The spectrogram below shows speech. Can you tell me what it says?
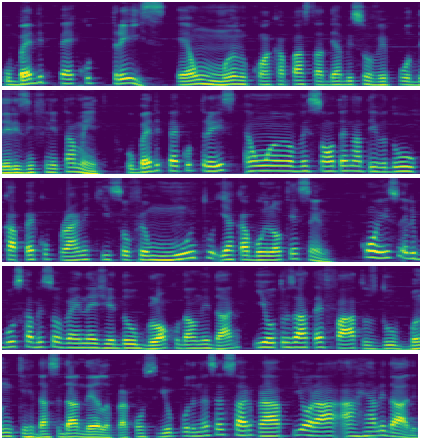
O Bad Peco 3 é um humano com a capacidade de absorver poderes infinitamente. O Bad Peco 3 é uma versão alternativa do Capeco Prime que sofreu muito e acabou enlouquecendo. Com isso, ele busca absorver a energia do bloco da unidade e outros artefatos do bunker da cidadela para conseguir o poder necessário para piorar a realidade,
